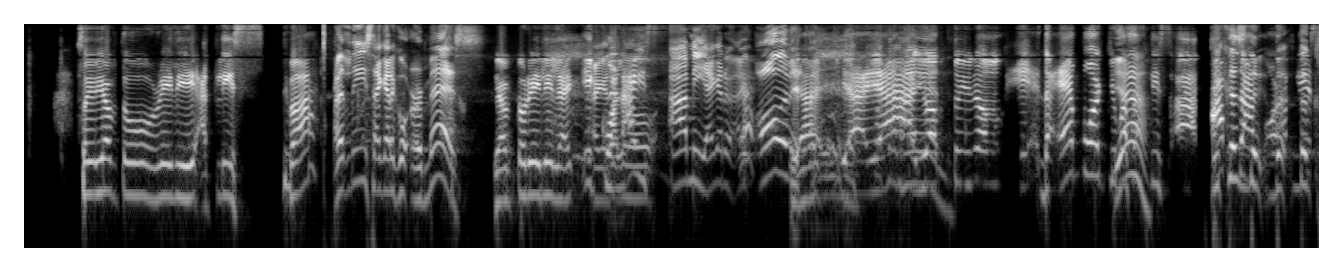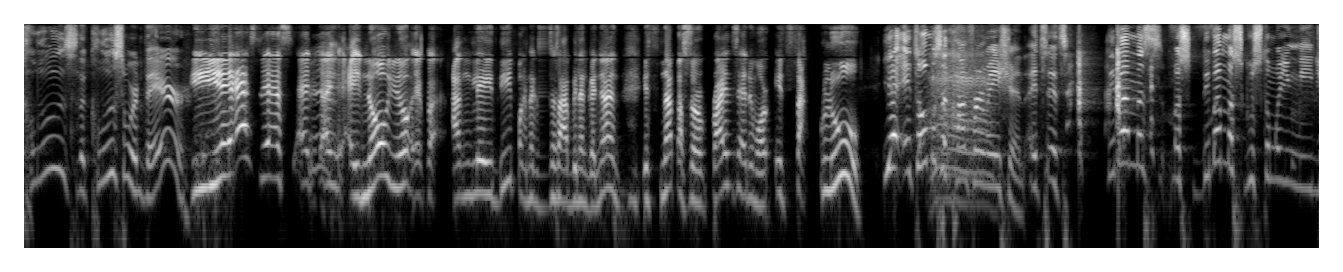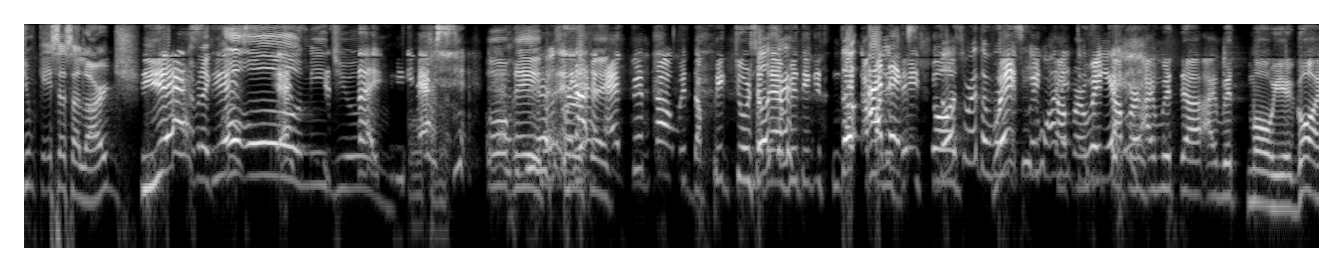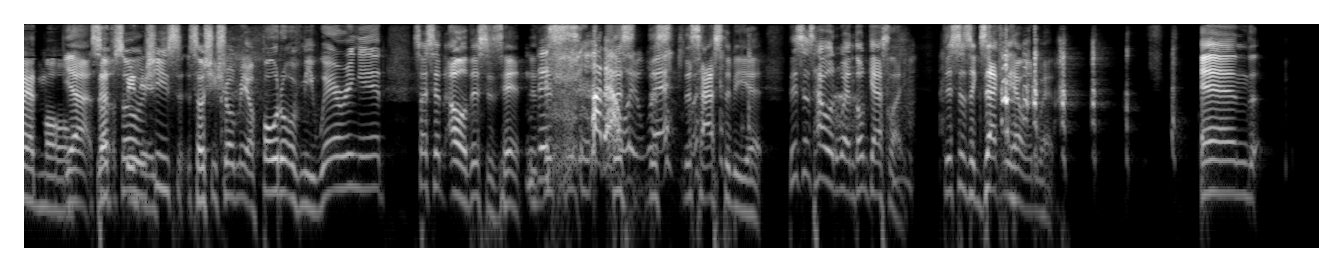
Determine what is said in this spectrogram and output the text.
So you have to really at least, di ba? At least I gotta go Hermes. You have to really like I gotta equalize. go Ami. I gotta I, all of it. Yeah, yeah, yeah. You have to, you know, eh, the effort you Yeah. must at least uh, because the, the, the clues the clues were there. Yes, yes. And I, I know, you know, ang lady, pag nagsasabi ng ganyan, it's not a surprise anymore. It's a clue. Yeah, it's almost a confirmation. It's it's di ba mas, mas, di ba mas gusto mo yung medium kaysa sa large? Yes! I'm like, yes, oh, yes, oh, it's medium. like- yes! Okay, Yes. perfect. And with, now, with the pictures Those and are- everything, it's Tho- like a Alex, validation. those were the wait, words he wait, wanted Chopper, to wait, hear. Chopper. I'm with the, I'm with Mo here. Go ahead, Mo. Yeah, so Let's so finish. she's so she showed me a photo of me wearing it. So I said, "Oh, this is it. This is not how this, it this, went. this has to be it. This is how it went. Don't gaslight. This is exactly how it went." And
